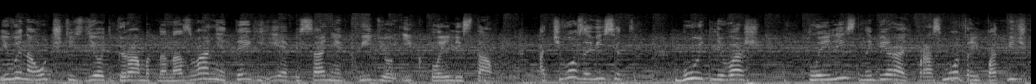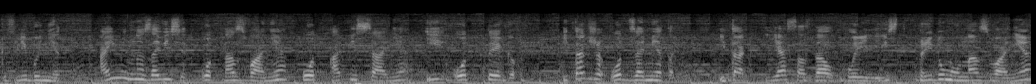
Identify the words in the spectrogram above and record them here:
и вы научитесь делать грамотно название, теги и описание к видео и к плейлистам. От чего зависит будет ли ваш плейлист набирать просмотры и подписчиков либо нет а именно зависит от названия, от описания и от тегов и также от заметок. Итак, я создал плейлист, придумал название,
